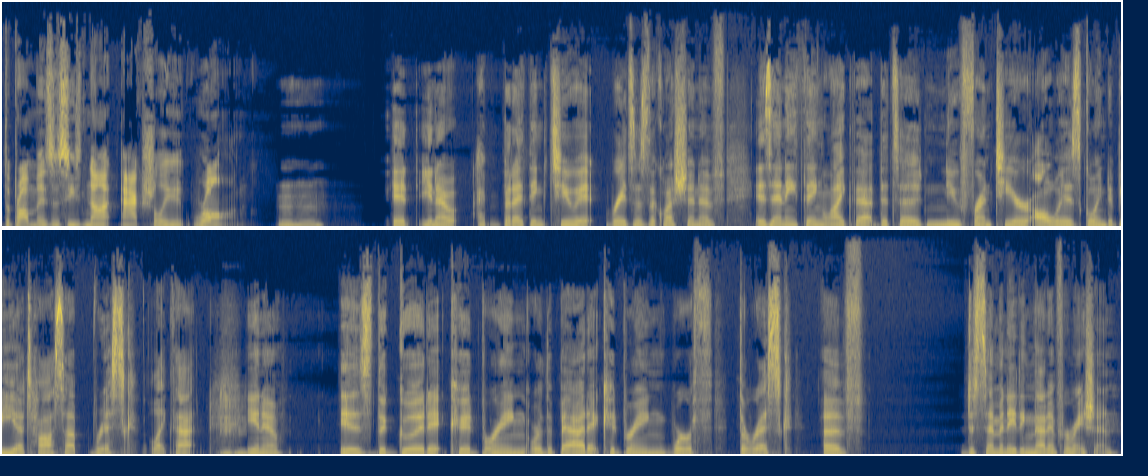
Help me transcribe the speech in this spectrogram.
the problem is is he's not actually wrong. Mm-hmm it you know I, but i think too it raises the question of is anything like that that's a new frontier always going to be a toss up risk like that mm-hmm. you know is the good it could bring or the bad it could bring worth the risk of disseminating that information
